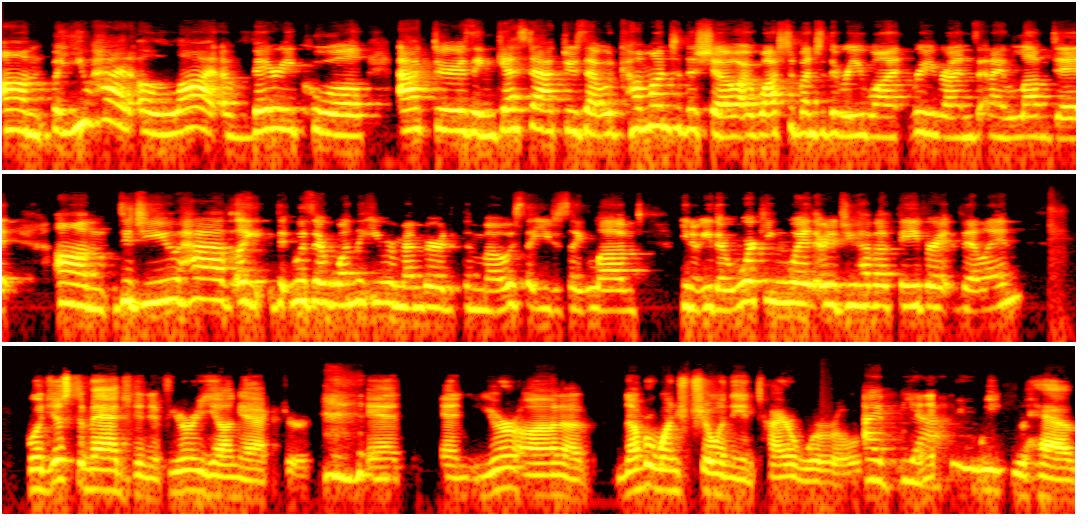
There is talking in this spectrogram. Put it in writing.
Um, but you had a lot of very cool actors and guest actors that would come onto the show. I watched a bunch of the reruns and i loved it. Um, did you have like was there one that you remembered the most that you just like loved you know either working with or did you have a favorite villain? Well just imagine if you're a young actor and and you're on a number one show in the entire world. I, yeah. every week you have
